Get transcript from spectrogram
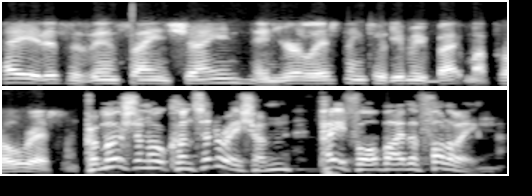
Hey, this is Insane Shane, and you're listening to Give Me Back My Pro Wrestling. Promotional consideration paid for by the following.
